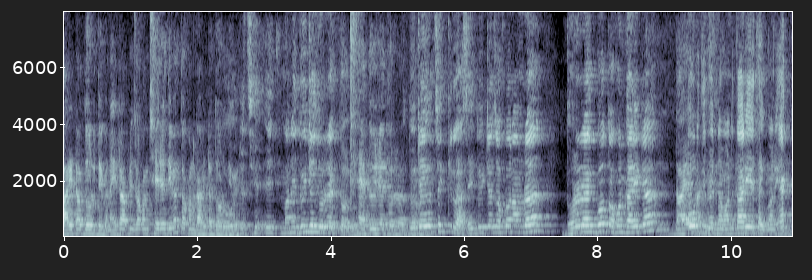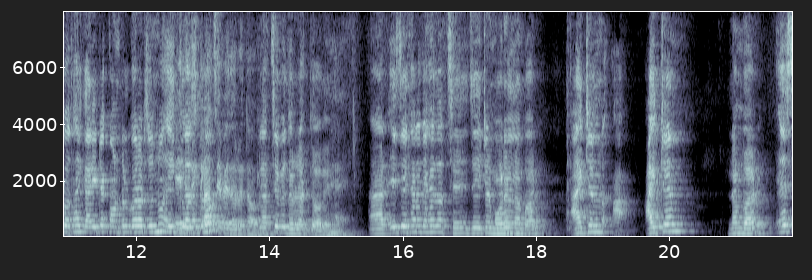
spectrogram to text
গাড়িটা দৌড় দেবে না। এটা আপনি যখন ছেড়ে দিবেন তখন গাড়িটা দৌড় দিবে। মানে দুইটাই ধরে রাখতে হবে? হ্যাঁ দুইটাই ধরে রাখতে দুইটাই হচ্ছে ক্লাস এই দুইটা যখন আমরা ধরে রাখব তখন গাড়িটা দৌড়। দিবেন না মানে দাঁড়িয়ে থাকবে। মানে এক কথায় গাড়িটা কন্ট্রোল করার জন্য এই ক্লাস চেপে ধরতে হবে। ক্লাচ চেপে ধরে রাখতে হবে। হ্যাঁ। আর এই যে এখানে দেখা যাচ্ছে যে এটার মডেল নাম্বার আইটেল item number S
